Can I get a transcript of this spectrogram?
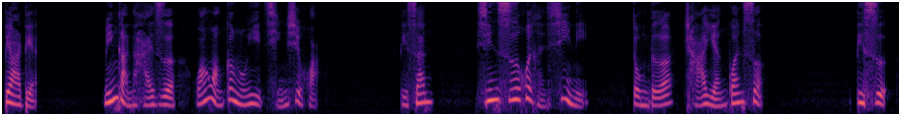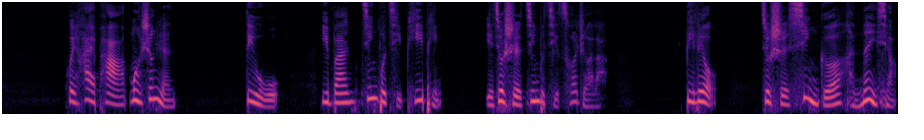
第二点，敏感的孩子往往更容易情绪化。第三，心思会很细腻，懂得察言观色。第四，会害怕陌生人。第五，一般经不起批评，也就是经不起挫折了。第六，就是性格很内向。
